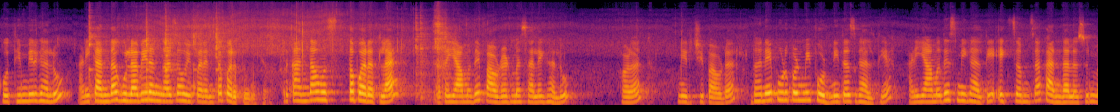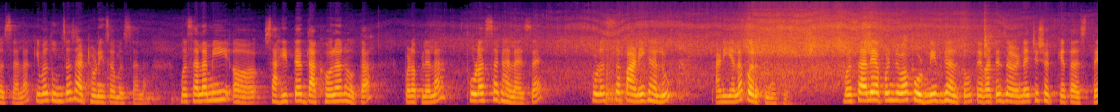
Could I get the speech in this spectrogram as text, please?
कोथिंबीर घालू आणि कांदा गुलाबी रंगाचा होईपर्यंत परतून घेऊ तर कांदा मस्त परतला आहे आता यामध्ये पावडर्ड मसाले घालू हळद मिरची पावडर धनेपूड पण मी फोडणीतच घालते आणि यामध्येच मी घालते एक चमचा कांदा लसूण मसाला किंवा तुमचा साठवणीचा मसाला. मसाला मी साहित्यात दाखवला नव्हता पण आपल्याला थोडासा घालायचा आहे थोडंसं पाणी घालू आणि याला परतून घेऊ मसाले आपण जेव्हा फोडणीत घालतो तेव्हा ते जळण्याची शक्यता असते.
